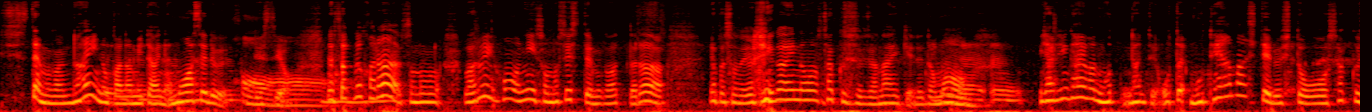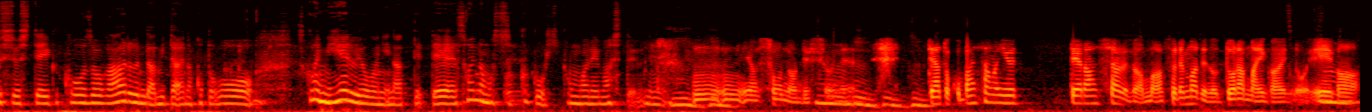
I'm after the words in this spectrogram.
システムがないのかなみたいに思わせるんですよ。はあでさだからその悪い方にそのシステムがあったらやっぱそのやりがいの搾取じゃないけれども、やりがいはもなんていうのおて持て余してる人を搾取していく構造があるんだみたいなことをすごい見えるようになっててそういうのもすっごく引き込まれましたよね。うんうんいやそうなんですよね。うんうんうんであと小林さんが言ってらっしゃるのは、まあ、それまでのドラマ以外の映画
